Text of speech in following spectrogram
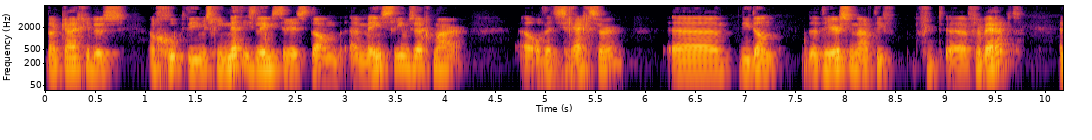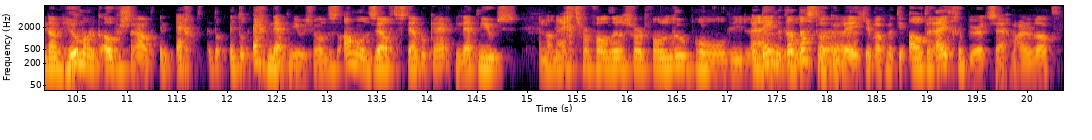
dan krijg je dus een groep die misschien net iets linkser is dan uh, mainstream, zeg maar, uh, of net iets rechtser, die dan het heersennarratief ver, verwerpt en dan heel makkelijk overstraalt in, echt, in, tot, in tot echt nepnieuws. Want het is allemaal dezelfde stempel krijgt, nepnieuws. En dan echt vervalt in een soort van loophole die Ik denk dat dat, dat is op, ook een beetje wat met die alt-right gebeurt, zeg maar. Dat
